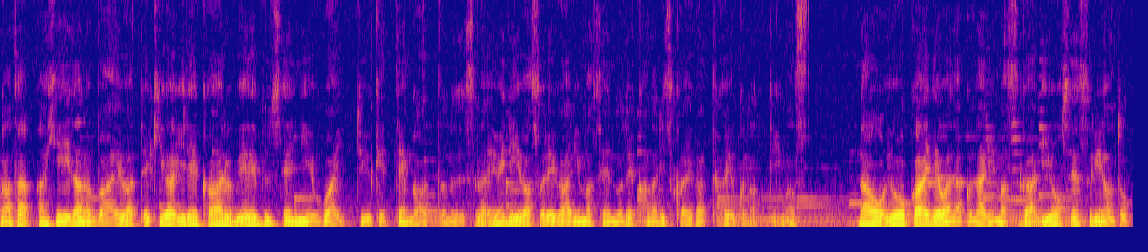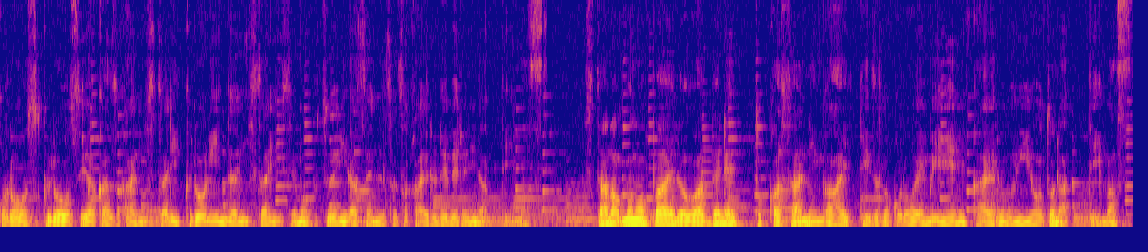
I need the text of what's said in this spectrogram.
またアヒーダの場合は敵が入れ替わるウェーブ戦に弱いという欠点があったのですがエミリーはそれがありませんのでかなり使い勝手が良くなっています。なお妖怪ではなくなりますがリオセスリのところをスクロースやカズハにしたりクロリンダにしたりしても普通に螺旋で戦えるレベルになっています。下のモノパイロはベネットか3人が入っていたところをエミリエに変える運用となっています。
